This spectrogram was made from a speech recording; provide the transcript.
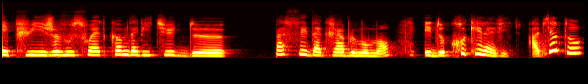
Et puis, je vous souhaite, comme d'habitude, de passer d'agréables moments et de croquer la vie. À bientôt!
